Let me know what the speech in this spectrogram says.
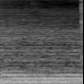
Amen.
